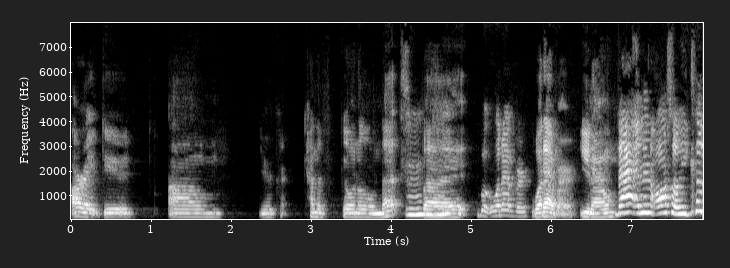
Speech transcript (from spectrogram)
all right, dude, um, you're kind of going a little nuts, Mhm. but but whatever. whatever, you know. That and then also he could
